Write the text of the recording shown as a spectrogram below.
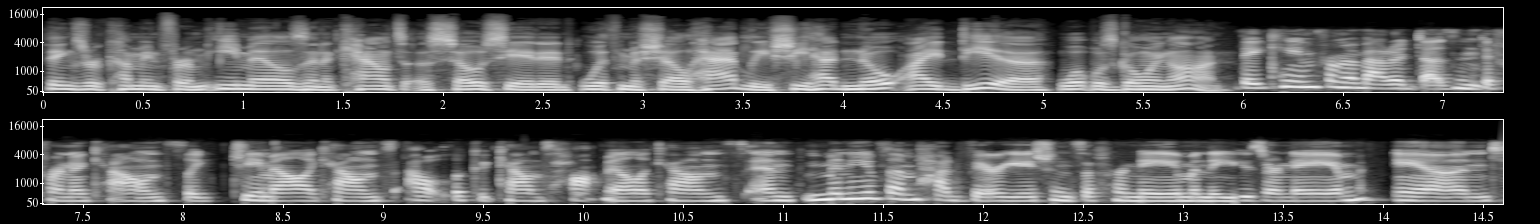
things were coming from emails and accounts associated with Michelle Hadley. She had no idea what was going on. They came from about a dozen different accounts, like Gmail accounts, Outlook accounts, Hotmail accounts, and many of them had variations of her name and the username. And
